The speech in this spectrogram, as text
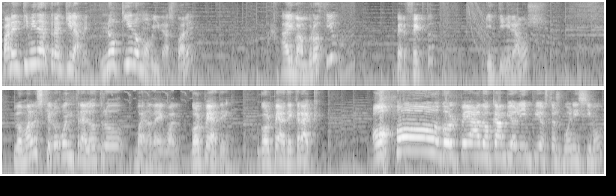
Para intimidar tranquilamente. No quiero movidas, ¿vale? Ahí va Ambrosio. Perfecto. Intimidamos. Lo malo es que luego entra el otro... Bueno, da igual. Golpéate. Golpéate, crack. ¡Ojo! Golpeado, cambio limpio. Esto es buenísimo.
